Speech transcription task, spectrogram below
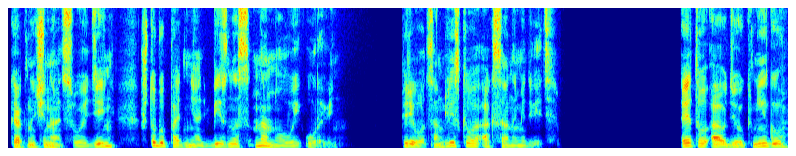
Как начинать свой день, чтобы поднять бизнес на новый уровень. Перевод с английского Оксаны Медведь. Эту аудиокнигу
